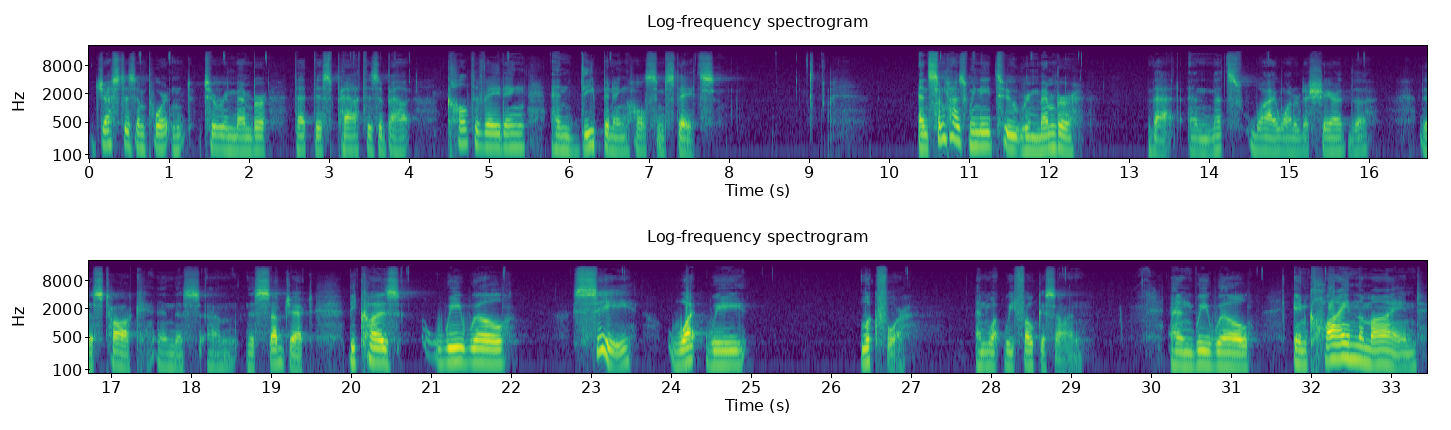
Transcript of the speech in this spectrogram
just as important to remember that this path is about cultivating and deepening wholesome states. And sometimes we need to remember that, and that's why I wanted to share the, this talk and this, um, this subject, because we will see what we look for and what we focus on. And we will incline the mind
